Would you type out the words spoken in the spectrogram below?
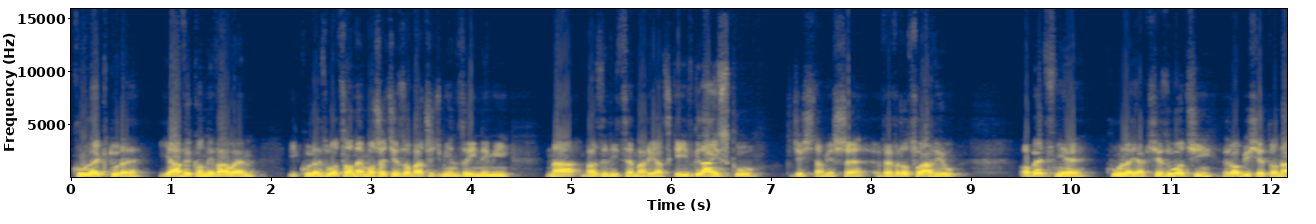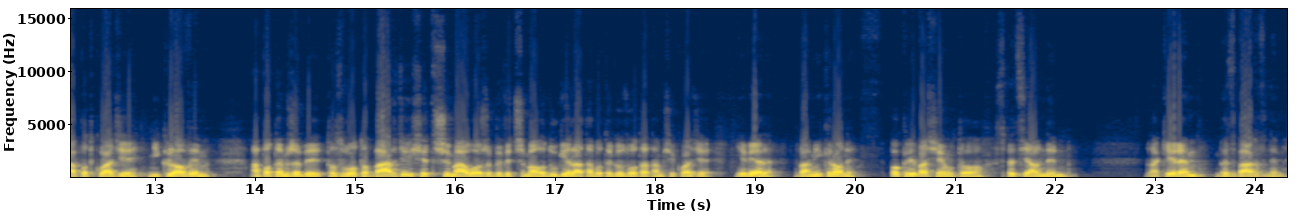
Kule, które ja wykonywałem i kule złocone możecie zobaczyć m.in. na Bazylice Mariackiej w Gdańsku, gdzieś tam jeszcze we Wrocławiu. Obecnie kule jak się złoci, robi się to na podkładzie niklowym, a potem, żeby to złoto bardziej się trzymało, żeby wytrzymało długie lata, bo tego złota tam się kładzie niewiele, 2 mikrony. Pokrywa się to specjalnym lakierem bezbarwnym.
